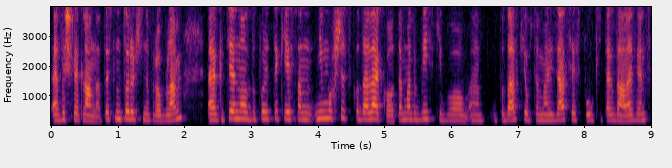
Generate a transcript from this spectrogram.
wyświetlane. To jest notoryczny problem, e, gdzie no, do polityki jest tam mimo wszystko daleko, temat bliski, bo e, podatki, optymalizacja, spółki i tak dalej, więc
